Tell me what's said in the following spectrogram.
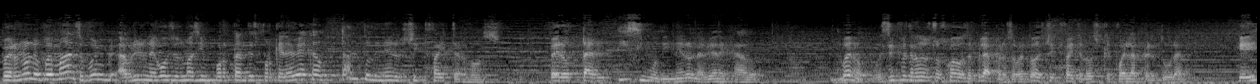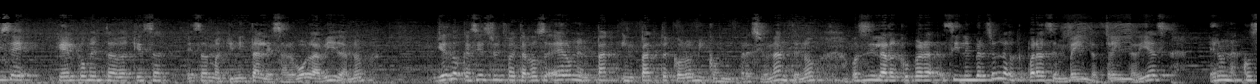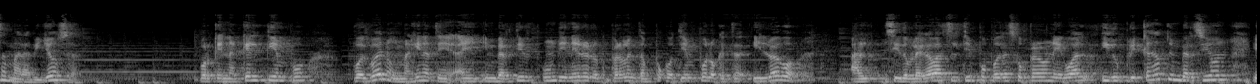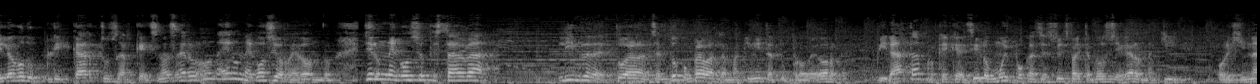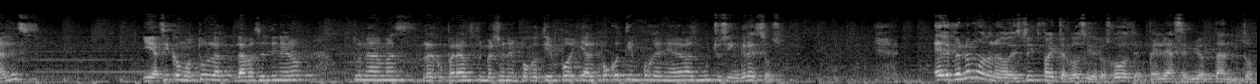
pero no le fue mal, se fue a abrir negocios más importantes porque le había dejado tanto dinero Street Fighter 2, pero tantísimo dinero le había dejado. Bueno, Street Fighter 2 otros juegos de pelea, pero sobre todo Street Fighter 2 que fue la apertura, que dice que él comentaba que esa, esa maquinita le salvó la vida, ¿no? Y es lo que hacía Street Fighter 2, era un impacto económico impresionante, ¿no? O sea, si la, recupera, si la inversión la recuperas en 20 o 30 días, era una cosa maravillosa. Porque en aquel tiempo, pues bueno, imagínate invertir un dinero y recuperarlo en tan poco tiempo, lo que y luego al, si doblegabas el tiempo podrías comprar una igual y duplicar tu inversión y luego duplicar tus arcades, ¿no? era, un, era un negocio redondo. Y era un negocio que estaba libre de... Tú, tú comprabas la maquinita, tu proveedor pirata, porque hay que decirlo, muy pocas de Street Fighter 2 llegaron aquí originales. Y así como tú dabas el dinero, tú nada más recuperabas tu inversión en poco tiempo y al poco tiempo generabas muchos ingresos. El fenómeno de Street Fighter 2 y de los juegos de pelea se vio tanto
